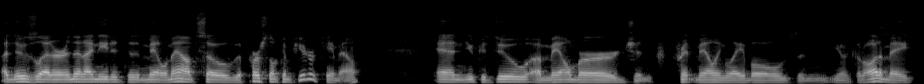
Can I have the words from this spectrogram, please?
a newsletter, and then I needed to mail them out. So the personal computer came out, and you could do a mail merge and print mailing labels, and you know you could automate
